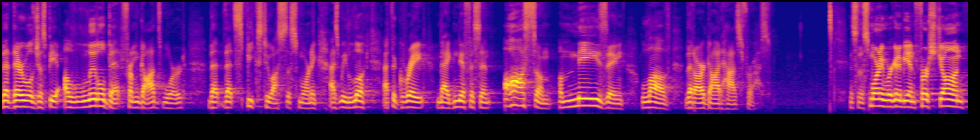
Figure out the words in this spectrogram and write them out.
that there will just be a little bit from God's word that that speaks to us this morning as we look at the great, magnificent, awesome, amazing love that our God has for us. And so this morning we're going to be in 1 John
